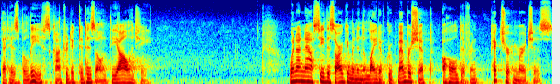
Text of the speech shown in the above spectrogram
that his beliefs contradicted his own theology. When I now see this argument in the light of group membership, a whole different picture emerges.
